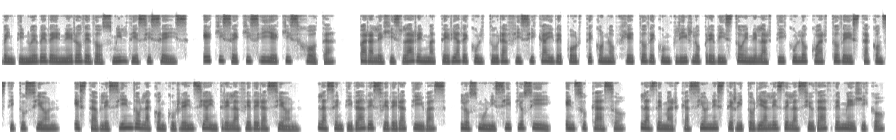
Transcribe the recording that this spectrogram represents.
29 de enero de 2016, XXIXJ, para legislar en materia de cultura física y deporte con objeto de cumplir lo previsto en el artículo cuarto de esta Constitución, estableciendo la concurrencia entre la Federación, las entidades federativas, los municipios y, en su caso, las demarcaciones territoriales de la Ciudad de México,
